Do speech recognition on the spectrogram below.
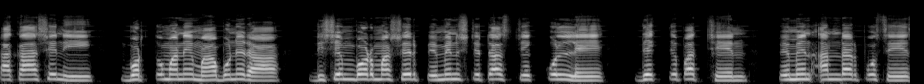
টাকা আসেনি বর্তমানে মা বোনেরা ডিসেম্বর মাসের পেমেন্ট স্ট্যাটাস চেক করলে দেখতে পাচ্ছেন পেমেন্ট আন্ডার প্রসেস।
